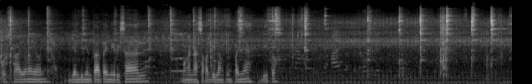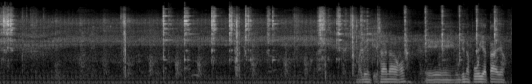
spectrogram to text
Force tayo ngayon. Diyan din yung tatay ni Rizal. Mga nasa kabilang kumpanya dito. Malingki sana ako. Eh medyo napuya tayo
